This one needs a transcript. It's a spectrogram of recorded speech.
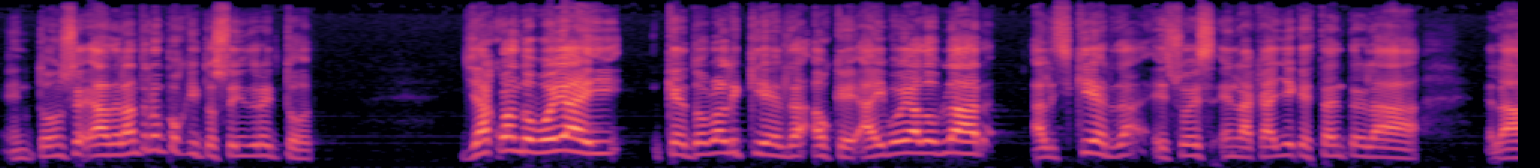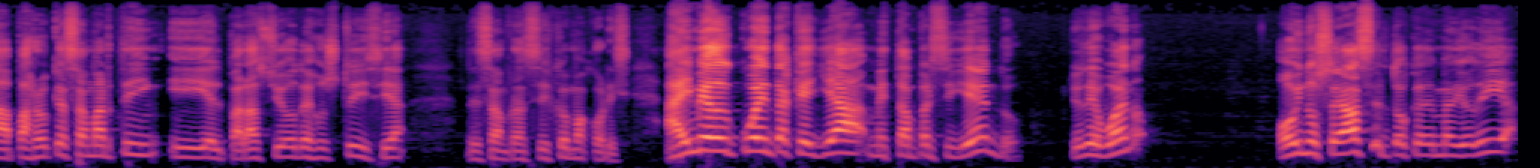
entonces, adelántalo un poquito, señor director. Ya cuando voy ahí, que doblo a la izquierda, ok, ahí voy a doblar a la izquierda, eso es en la calle que está entre la la parroquia San Martín y el Palacio de Justicia de San Francisco de Macorís. Ahí me doy cuenta que ya me están persiguiendo. Yo digo, bueno, hoy no se hace el toque de mediodía,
